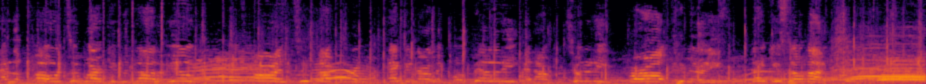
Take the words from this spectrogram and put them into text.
I look forward to working with all of you on to upward economic mobility and opportunity for all communities. Thank you so much.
